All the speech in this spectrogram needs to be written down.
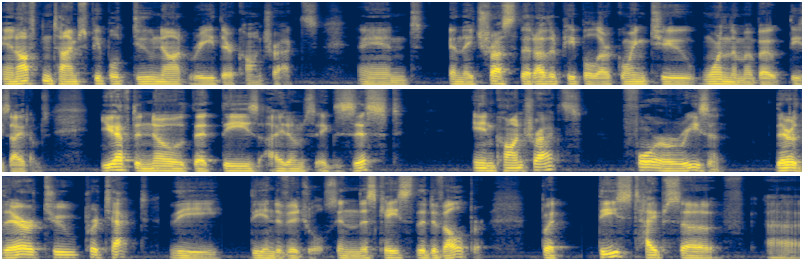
and oftentimes people do not read their contracts and and they trust that other people are going to warn them about these items. You have to know that these items exist in contracts for a reason. They're there to protect the the individuals in this case the developer. But these types of uh,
